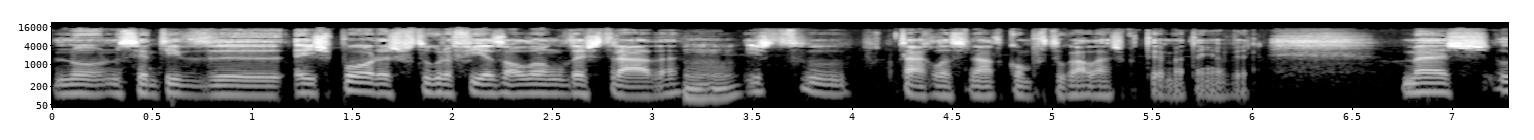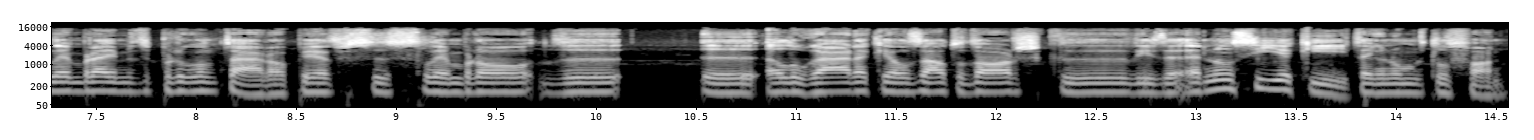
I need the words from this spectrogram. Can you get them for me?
no, no sentido de expor as fotografias ao longo da estrada. Uhum. Isto está relacionado com Portugal, acho que o tema tem a ver. Mas lembrei-me de perguntar ao Pedro se se lembrou de eh, alugar aqueles outdoors que dizem anuncia aqui, tem o número de telefone.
